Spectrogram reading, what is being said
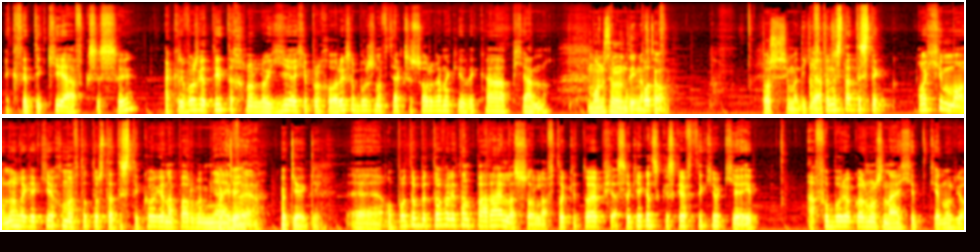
εκθετική αύξηση ακριβώς γιατί η τεχνολογία είχε προχωρήσει μπορούσες να φτιάξεις όργανα και ειδικά πιάνο. Μόνο στο Λονδίνο Οπότε- αυτό. Τόσο σημαντική Αυτό είναι αύξηση. στατιστικό. Όχι μόνο, αλλά και εκεί έχουμε αυτό το στατιστικό για να πάρουμε μια Οκ. ιδέα. OK, OK. Ε, οπότε ο Μπετόβεν ήταν παράλληλα σε όλο αυτό και το έπιασε και έκατσε και σκέφτηκε, οκ, αφού μπορεί ο κόσμος να έχει καινούριο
